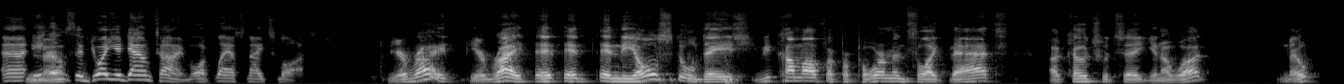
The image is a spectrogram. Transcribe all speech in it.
Uh, no. Eagles, enjoy your downtime off last night's loss. You're right. You're right. It, it, in the old school days, you come off a performance like that, a coach would say, you know what? Nope,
